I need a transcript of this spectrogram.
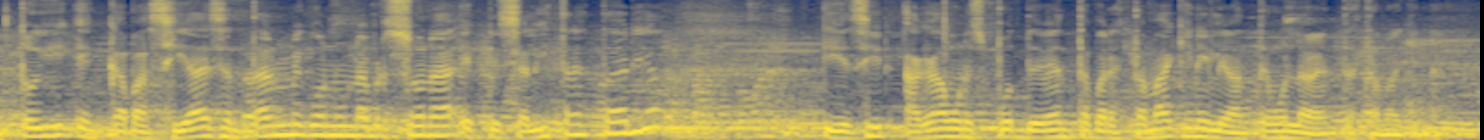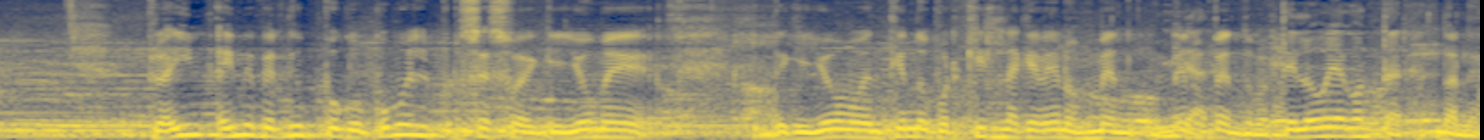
estoy en capacidad de sentarme con una persona especialista en esta área y decir, hagamos un spot de venta para esta máquina y levantemos la venta de esta máquina. Pero ahí, ahí me perdí un poco. ¿Cómo es el proceso de que yo me de que yo entiendo por qué es la que menos, menos, Mira, menos vendo. te lo voy a contar. Dale,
